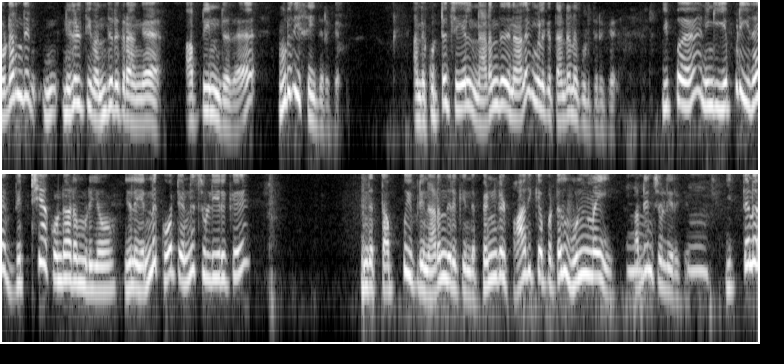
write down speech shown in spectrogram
தொடர்ந்து நிகழ்த்தி வந்திருக்கிறாங்க அப்படின்றத உறுதி செய்திருக்கு. அந்த குற்றச் செயல் நடந்ததுனால உங்களுக்கு தண்டனை கொடுத்துருக்கு. இப்போ நீங்க எப்படி இதை வெற்றியா கொண்டாட முடியும்? இதுல என்ன கோர்ட் என்ன சொல்லியிருக்கு? இந்த தப்பு இப்படி நடந்திருக்கு இந்த பெண்கள் பாதிக்கப்பட்டது உண்மை அப்படின்னு சொல்லியிருக்கு. இத்தனை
